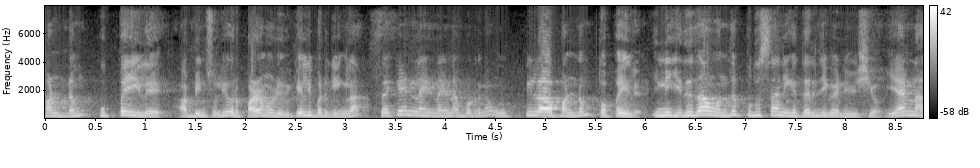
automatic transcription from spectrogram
பண்டம் குப்பையிலே அப்படின்னு சொல்லி ஒரு பழமொழி இருக்கு. கேள்விப்பட்டிருக்கீங்களா? செகண்ட் லைன் நான் என்ன போட்டிருக்கேன்? உப்பில்லா பண்டம் தொப்பையிலே. இன்னைக்கு இதுதான் வந்து புதுசா நீங்க தெரிஞ்சுக்க வேண்டிய விஷயம். ஏன்னா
